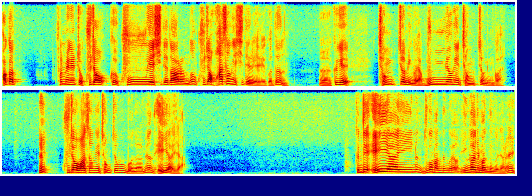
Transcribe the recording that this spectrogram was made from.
아까 설명했죠. 구자, 그 구의 시대다라는 건 구자 화성의 시대거든. 어, 그게 정점인 거야. 문명의 정점인 거야. 네? 구자화성의 정점은 뭐냐면 AI야. 근데 AI는 누가 만든 거예요? 인간이 만든 거잖아요.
